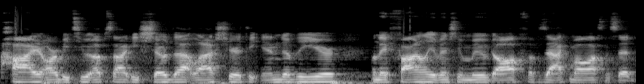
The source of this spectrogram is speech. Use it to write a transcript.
high RB two upside. He showed that last year at the end of the year when they finally eventually moved off of Zach Moss and said,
